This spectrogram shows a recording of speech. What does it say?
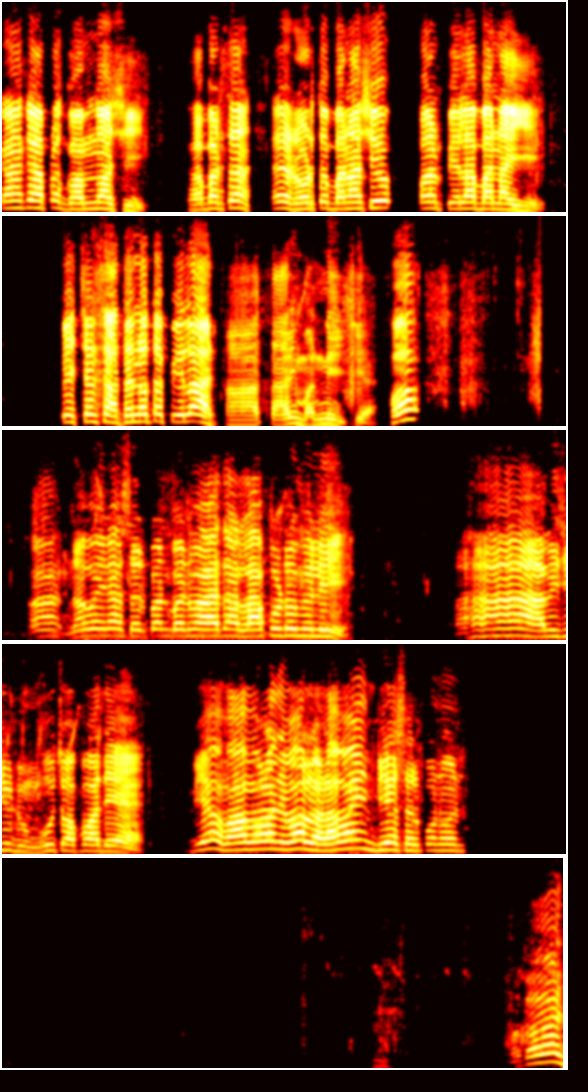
કારણ કે આપણે ગામનો છીએ. ખબર છે ને? એ રોડ તો બનાવશું પણ પેલા બનાવીએ. પેચલ સાધન તો પેલા જ. હા તારી મનની છે હો? નવાઈ ના સરપંચ બનવા આવ્યા હતા લાપોટો મેલી. આવી છે ડુંગુ ચોપવા દે. બે વાહ વાળા ને વાહ લડાવાય ને બે સરપંચો મગન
